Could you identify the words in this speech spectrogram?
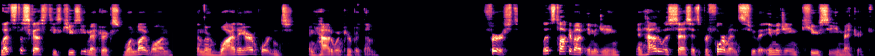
Let's discuss these QC metrics one by one and learn why they are important and how to interpret them. First, let's talk about imaging and how to assess its performance through the imaging QC metric.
